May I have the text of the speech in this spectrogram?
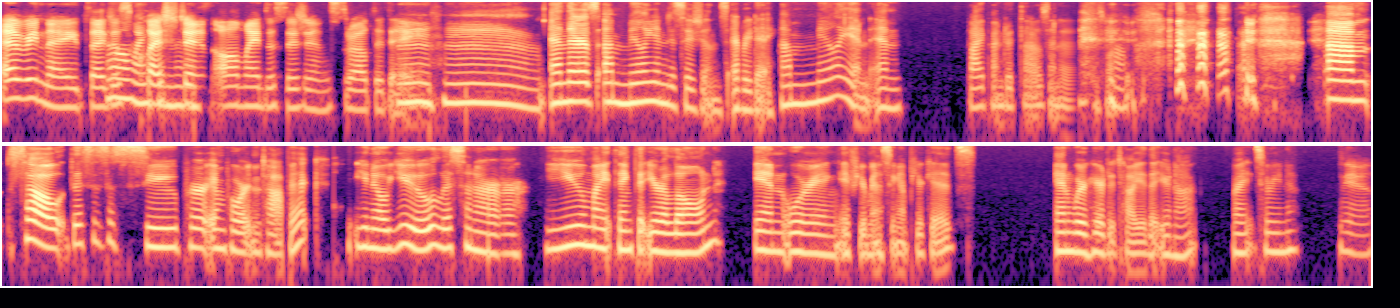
Every night. I just oh question goodness. all my decisions throughout the day. Mm-hmm. And there's a million decisions every day, a million and 500,000 as well. um, so, this is a super important topic. You know, you, listener, you might think that you're alone in worrying if you're messing up your kids. And we're here to tell you that you're not, right, Serena? Yeah.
